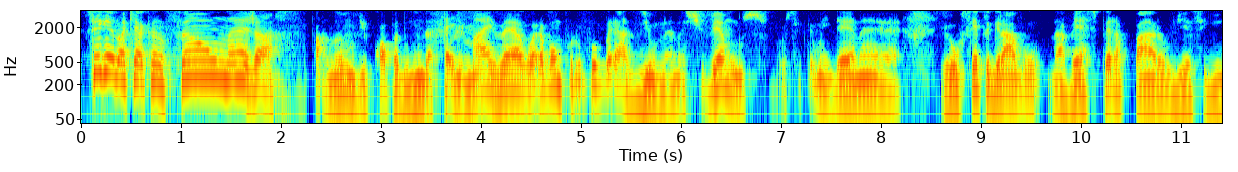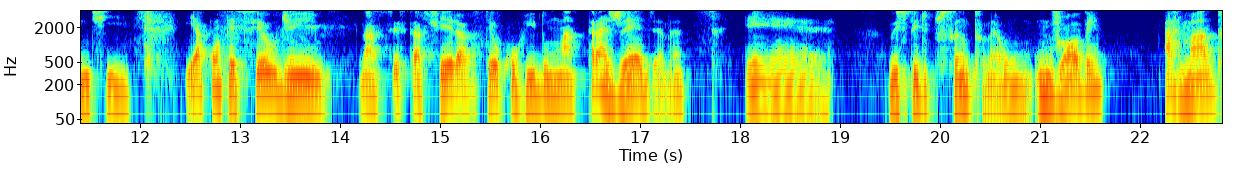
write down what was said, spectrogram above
Seguindo aqui a canção, né? Já falamos de Copa do Mundo até demais, né? Agora vamos para o Brasil, né? Nós tivemos, você ter uma ideia, né? Eu sempre gravo na véspera para o dia seguinte e, e aconteceu de na sexta-feira ter ocorrido uma tragédia, né? É, no Espírito Santo, né? Um, um, jovem armado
